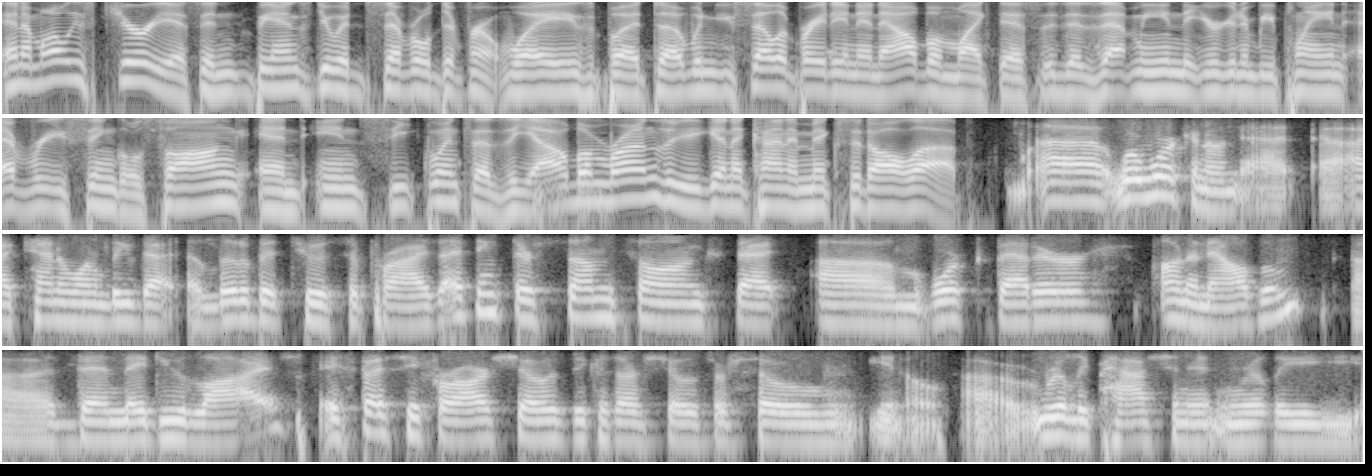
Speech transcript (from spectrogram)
And I'm always curious, and bands do it several different ways, but uh, when you're celebrating an album like this, does that mean that you're going to be playing every single song and in sequence as the album runs, or are you going to kind of mix it all up? Uh, we're working on that. I kind of want to leave that a little bit to a surprise. I think there's some songs that um, work better on an album uh, than they do live, especially for our shows because our shows are so, you know, uh, really passionate and really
